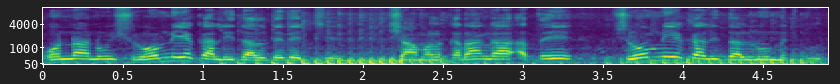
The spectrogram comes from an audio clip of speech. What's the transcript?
ਉਹਨਾਂ ਨੂੰ ਸ਼੍ਰੋਮਣੀ ਅਕਾਲੀ ਦਲ ਦੇ ਵਿੱਚ ਸ਼ਾਮਲ ਕਰਾਂਗਾ ਅਤੇ ਸ਼੍ਰੋਮਣੀ ਅਕਾਲੀ ਦਲ ਨੂੰ ਮਜ਼ਬੂਤ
